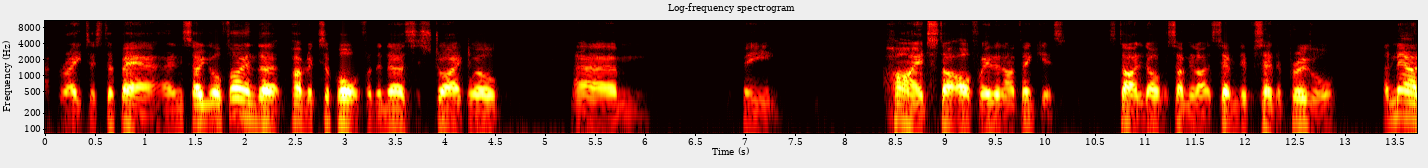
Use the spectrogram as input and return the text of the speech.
apparatus to bear, and so you'll find that public support for the nurses' strike will um, be high to start off with, and I think it's started off with something like 70% approval. And now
